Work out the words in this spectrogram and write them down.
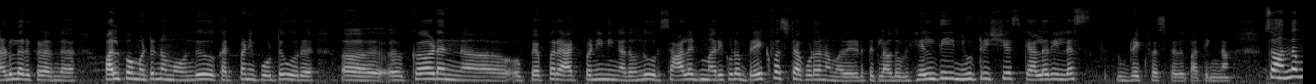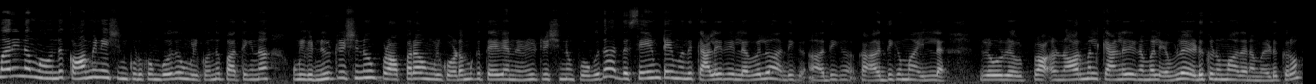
நடுவில் இருக்கிற அந்த பல்ப்பை மட்டும் நம்ம வந்து கட் பண்ணி போட்டு ஒரு கேர்ட் அண்ட் பெப்பர் ஆட் பண்ணி நீங்கள் அதை வந்து ஒரு சாலட் மாதிரி கூட பிரேக்ஃபாஸ்ட்டாக கூட நம்ம அதை எடுத்துக்கலாம். அது ஒரு healthy nutritious calorie less breakfast அது பார்த்தீங்கன்னா ஸோ அந்த மாதிரி நம்ம வந்து காம்பினேஷன் கொடுக்கும்போது உங்களுக்கு வந்து பார்த்தீங்கன்னா உங்களுக்கு நியூட்ரிஷனும் ப்ராப்பராக உங்களுக்கு உடம்புக்கு தேவையான நியூட்ரிஷனும் போகுது. அட் த சேம் டைம் வந்து கேலரி லெவலும் அதிக அதிக அதிகமாக இல்லை. ஒரு நார்மல் கேலரி நம்ம எவ்வளோ எடுக்கணுமோ அதை நம்ம எடுக்கிறோம்.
